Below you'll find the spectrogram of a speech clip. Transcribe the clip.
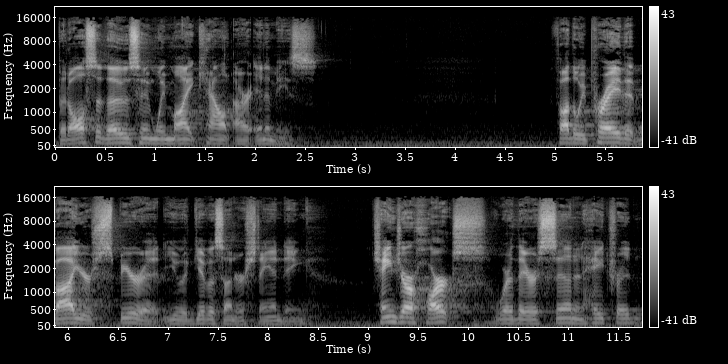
but also those whom we might count our enemies. Father, we pray that by your Spirit you would give us understanding. Change our hearts where there is sin and hatred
